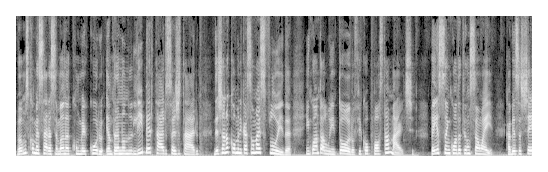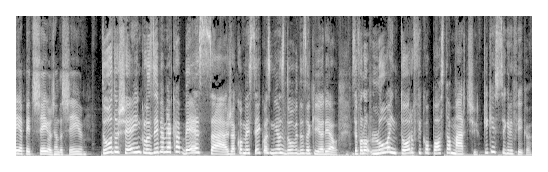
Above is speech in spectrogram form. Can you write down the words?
Vamos começar a semana com Mercúrio entrando no libertário Sagitário, deixando a comunicação mais fluida, enquanto a Lua em Touro ficou posta a Marte. Pensa em quanta atenção aí. Cabeça cheia, peito cheio, agenda cheia. Tudo cheio, inclusive a minha cabeça. Já comecei com as minhas dúvidas aqui, Ariel. Você falou Lua em Touro ficou posta a Marte. O que, que isso significa?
